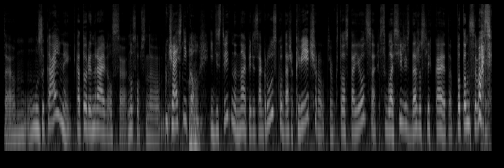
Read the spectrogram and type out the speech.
э, музыкальный, который нравился, ну, собственно, участникам. Uh-huh. И действительно на перезагрузку, даже к вечеру, тем, кто остается, согласились даже слегка это потанцевать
